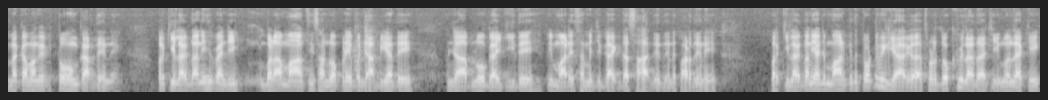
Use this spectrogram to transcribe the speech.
ਮੈਂ ਕਹਾਂਗਾ ਕਿ ਢੋਂਗ ਕਰਦੇ ਨੇ। ਪਰ ਕੀ ਲੱਗਦਾ ਨਹੀਂ ਸੀ ਭੈਣ ਜੀ, ਬੜਾ ਮਾਣ ਸੀ ਸਾਨੂੰ ਆਪਣੇ ਪੰਜਾਬੀਆਂ ਤੇ। ਪੰਜਾਬ ਲੋਕ ਗਾਇਕੀ ਦੇ ਵੀ ਮਾੜੇ ਸਮੇਂ 'ਚ ਗਾਇਕ ਦਾ ਸਾਥ ਦਿੰਦੇ ਨੇ ਫੜਦੇ ਨੇ। ਪਰ ਕੀ ਲੱਗਦਾ ਨਹੀਂ ਅੱਜ ਮਾਣ ਕਿਤੇ ਟੁੱਟ ਵੀ ਗਿਆ ਗਿਆ ਥੋੜਾ ਦੁੱਖ ਵੀ ਲੱਗਦਾ ਚੀਜ਼ ਨੂੰ ਲੈ ਕੇ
